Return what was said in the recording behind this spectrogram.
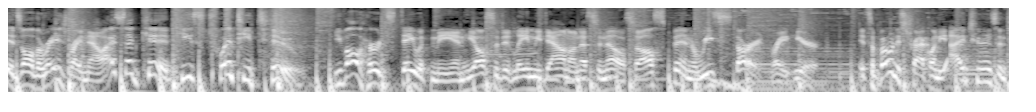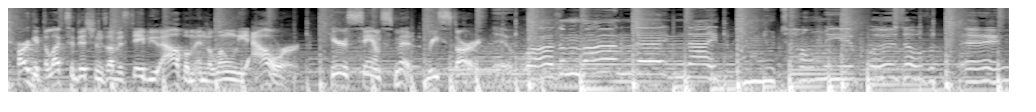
kid's all the rage right now. I said kid, he's 22. You've all heard Stay With Me, and he also did Lay Me Down on SNL, so I'll spin Restart right here. It's a bonus track on the iTunes and Target deluxe editions of his debut album, In the Lonely Hour. Here's Sam Smith, Restart. It was a Monday night when you told me it was over, babe.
